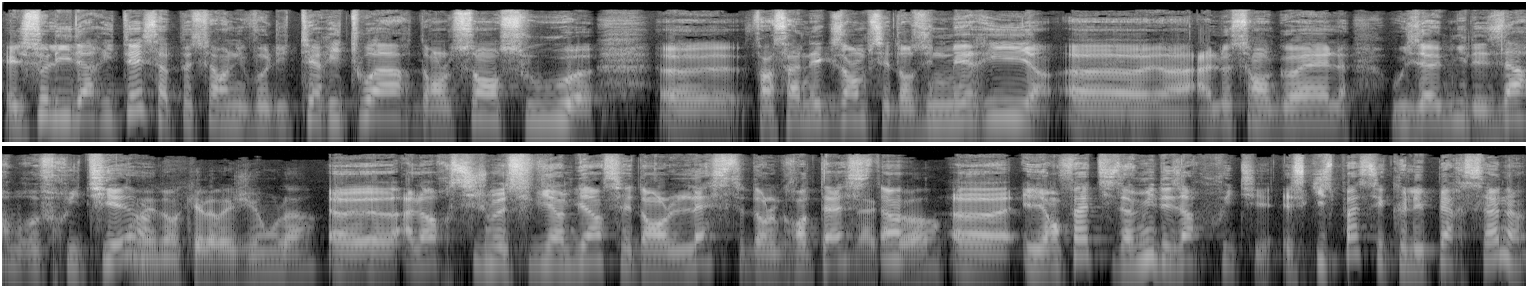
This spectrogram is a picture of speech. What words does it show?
Et solidarité, ça peut se faire au niveau du territoire, dans le sens où, enfin c'est un exemple, c'est dans une mairie à à Los Angeles, où ils avaient mis des arbres fruitiers. On est dans quelle région là? Euh, Alors, si je me souviens bien, c'est dans l'Est, dans le Grand Est. Euh, et en fait, ils ont mis des arbres fruitiers. Et ce qui se passe, c'est que les personnes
